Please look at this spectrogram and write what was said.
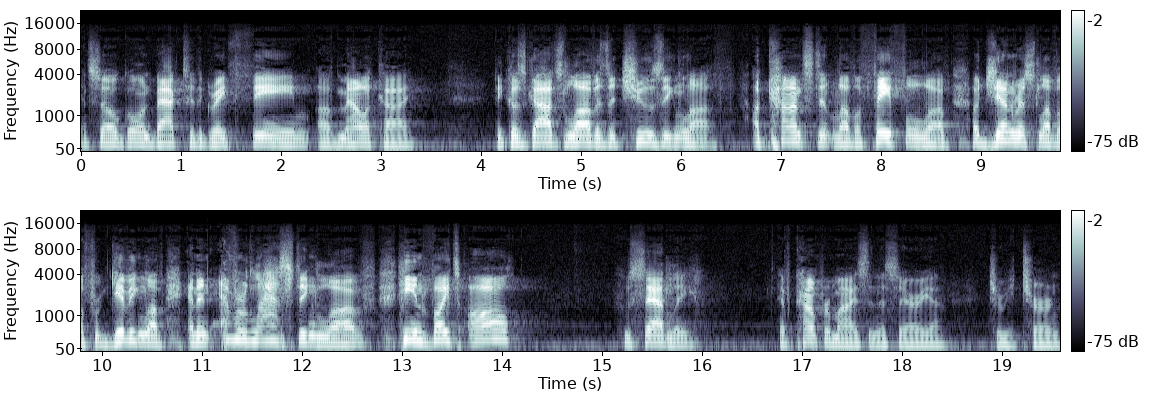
And so, going back to the great theme of Malachi, because God's love is a choosing love, a constant love, a faithful love, a generous love, a forgiving love, and an everlasting love, He invites all who sadly have compromised in this area to return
